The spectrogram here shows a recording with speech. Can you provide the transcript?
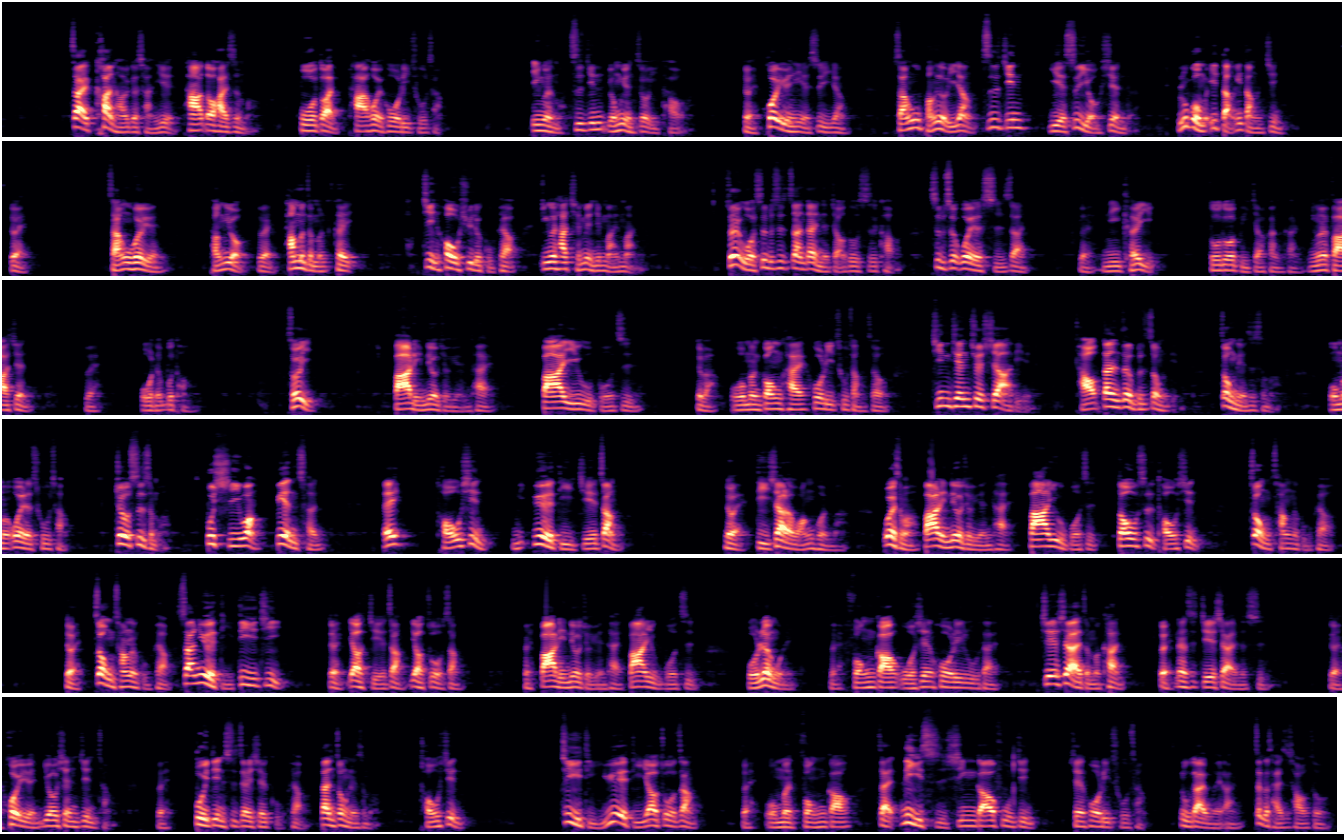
在看好一个产业，它都还是什么波段，它会获利出场，因为什么资金永远只有一套啊，对，会员也是一样，散户朋友一样，资金也是有限的。如果我们一档一档进，对，散户会员朋友，对他们怎么可以进后续的股票？因为他前面已经买满了。所以，我是不是站在你的角度思考？是不是为了实战？对，你可以多多比较看看，你会发现，对我的不同。所以，八零六九元泰，八一五博智，对吧？我们公开获利出场之后，今天却下跌。好，但是这不是重点，重点是什么？我们为了出场，就是什么？不希望变成，哎，投信你月底结账，对，底下的亡魂嘛。为什么八零六九元泰、八一五博智都是投信重仓的股票？对，重仓的股票，三月底第一季对要结账要做账。对，八零六九元泰、八一五博智，我认为对逢高我先获利入袋，接下来怎么看？对，那是接下来的事。对，会员优先进场。对，不一定是这些股票，但重点什么？投信季底月底要做账。对，我们逢高在历史新高附近先获利出场。入袋为安，这个才是操作，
